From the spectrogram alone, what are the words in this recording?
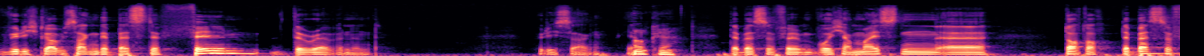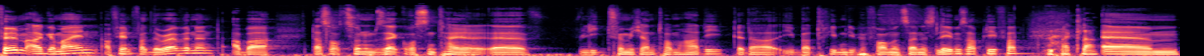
würd ich glaube ich sagen, der beste Film, The Revenant. Würde ich sagen. Ja. Okay. Der beste Film, wo ich am meisten, äh, doch, doch, der beste Film allgemein, auf jeden Fall The Revenant, aber das auch zu einem sehr großen Teil äh, liegt für mich an Tom Hardy, der da übertrieben die Performance seines Lebens abliefert. Na klar. Ähm,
